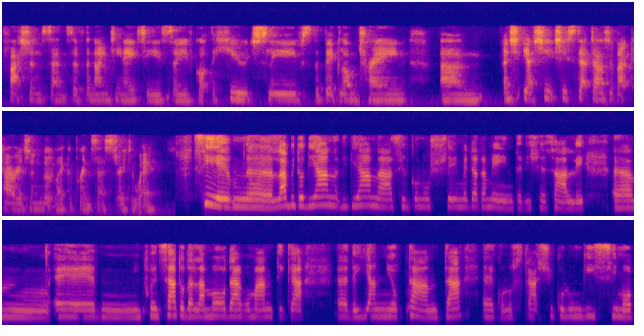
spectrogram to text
fashion sense of the 1980s. So you've got the huge sleeves, the big long train, um, and she, yeah, she she stepped out of that carriage and looked like a princess straight away. Sì, mm, l'abito di, Anna, di Diana si riconosce immediatamente, dice Sally, um, è mm, influenzato dalla moda romantica eh, degli anni Ottanta, eh, con lo strascico lunghissimo,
